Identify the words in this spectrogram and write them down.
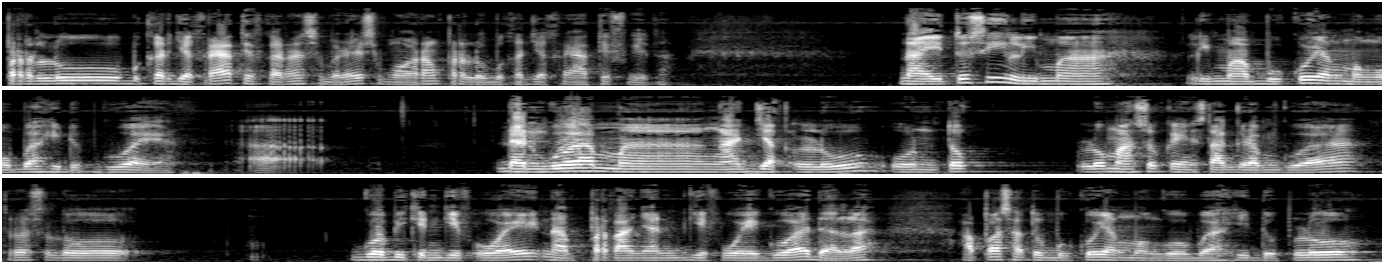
perlu bekerja kreatif. Karena sebenarnya semua orang perlu bekerja kreatif gitu Nah itu sih lima lima buku yang mengubah hidup gue ya. Uh, dan gue mengajak lu untuk lu masuk ke Instagram gue, terus lu gue bikin giveaway. Nah pertanyaan giveaway gue adalah apa satu buku yang mengubah hidup lu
